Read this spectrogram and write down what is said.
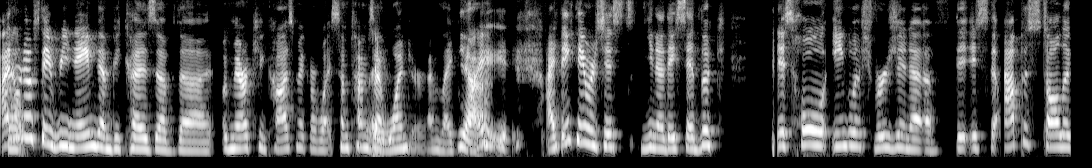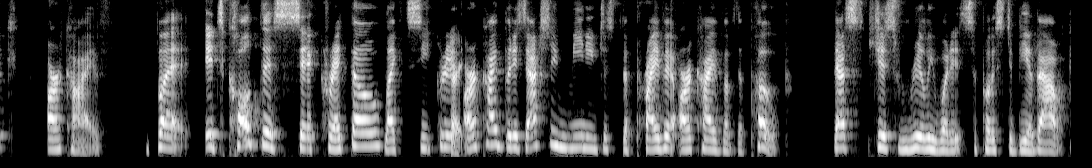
I oh. don't know if they renamed them because of the American Cosmic or what. Sometimes right. I wonder. I'm like, yeah. Why? I think they were just, you know, they said, look, this whole English version of the, it's the Apostolic Archive, but it's called the Secreto, like secret right. archive, but it's actually meaning just the private archive of the Pope. That's just really what it's supposed to be about.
